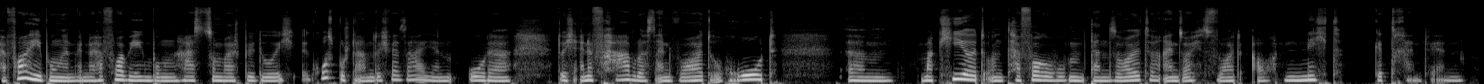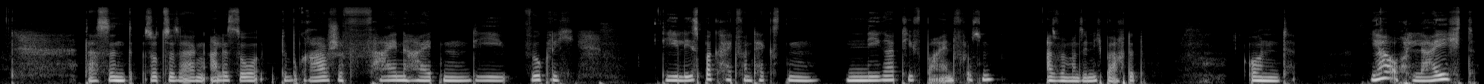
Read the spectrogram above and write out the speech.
Hervorhebungen, wenn du Hervorhebungen hast, zum Beispiel durch Großbuchstaben, durch Versalien oder durch eine Farbe, du hast ein Wort rot ähm, markiert und hervorgehoben, dann sollte ein solches Wort auch nicht getrennt werden. Das sind sozusagen alles so typografische Feinheiten, die wirklich die Lesbarkeit von Texten negativ beeinflussen. Also wenn man sie nicht beachtet. Und ja, auch leicht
